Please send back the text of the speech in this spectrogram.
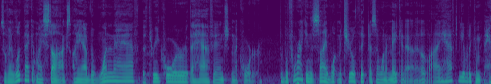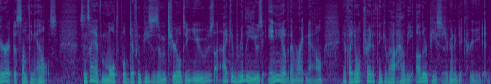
So if I look back at my stocks, I have the one and a half, the three quarter, the half inch, and the quarter. But before I can decide what material thickness I want to make it out of, I have to be able to compare it to something else. Since I have multiple different pieces of material to use, I could really use any of them right now if I don't try to think about how the other pieces are going to get created.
